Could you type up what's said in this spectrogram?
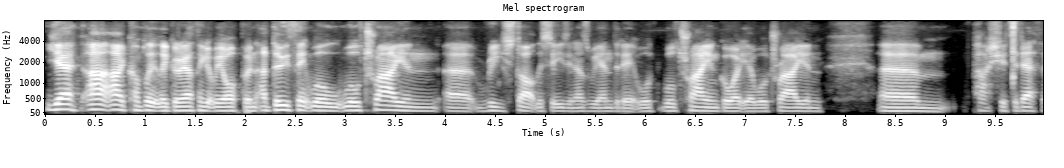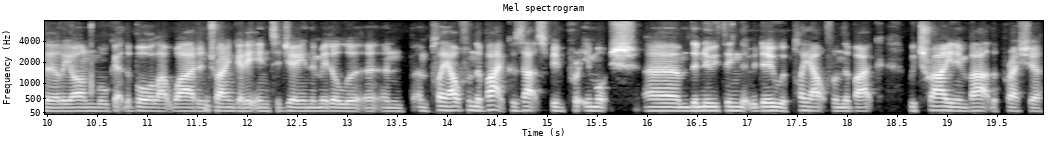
Yeah, I, I, completely agree. I think it'll be open. I do think we'll we'll try and uh, restart the season as we ended it. We'll we'll try and go out you. We'll try and um, pass you to death early on. We'll get the ball out wide and try and get it into Jay in the middle uh, uh, and and play out from the back because that's been pretty much um, the new thing that we do. We play out from the back. We try and invite the pressure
